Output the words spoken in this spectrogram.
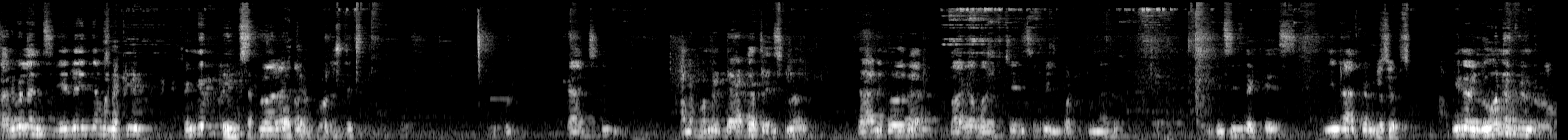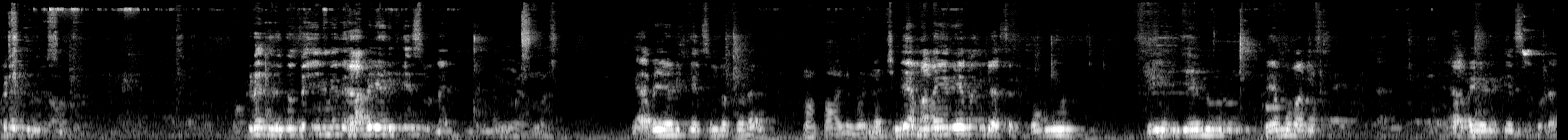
Surveillance ఏదైతే మనకి finger prints sir, ద్వారా. కనుక్కోవడం జరిగింది క్యాచ్ మనకున్న డేటా బేస్లో దాని ద్వారా బాగా వర్క్ చేసి వీళ్ళు పట్టుకున్నారు. దిస్ ఇస్ ద కేస్ ఈయన అఫెండర్ ఈయన లోన్ అఫెండర్ ఒక్కడే తిరుగుతూ ఉంటాడు ఒక్కడే తిరుగుతుంటే ఈయన మీద యాభై ఏడు కేసులు ఉన్నాయి. యాభై ఏడు కేసుల్లో కూడా మా బాలీవుడ్ ఇదే మన ఏరియాలో చేస్తారు. కొవ్వూరు ఏలూరు వేమవరం. యాభై ఏడు కేసులు కూడా.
